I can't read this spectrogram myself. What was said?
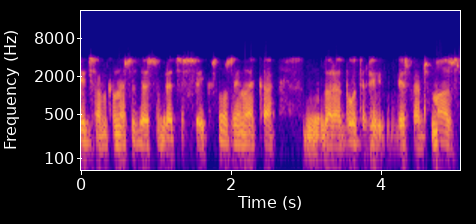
ticam, ka mēs redzēsim recesiju, kas nozīmē, ka varētu būt arī iespējams maz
